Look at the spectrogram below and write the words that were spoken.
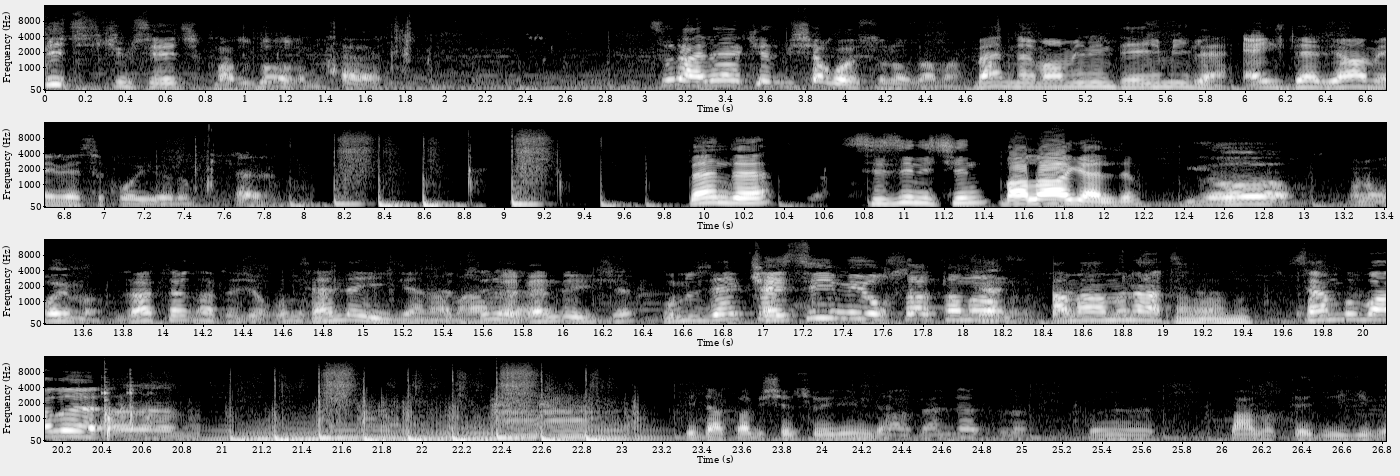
Hiç kimseye çıkmadı doğru mu? Evet. Sırayla herkes bir şey koysun o zaman. Ben de Mami'nin deyimiyle ejderha meyvesi koyuyorum. Ben de sizin için balığa geldim. Yok. Bunu koyma. Zaten katacak oğlum. Sen de yiyeceksin ama. Hepsini- ben de yiyeceğim. Bunu zevk Keseyim mi yoksa tamam mı? Kes. Tamamını at. Tamamı. Sen bu balığı... Anam. Bir dakika bir şey söyleyeyim de. Ha, bende sıra. Ee, balık dediği gibi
